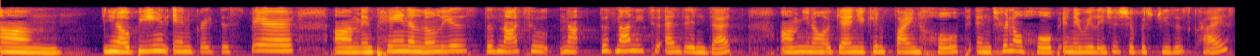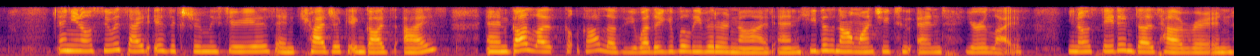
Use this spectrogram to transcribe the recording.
um, you know, being in great despair, um, in pain and loneliness does not to not does not need to end in death. Um, you know, again, you can find hope, eternal hope, in a relationship with Jesus Christ. And you know, suicide is extremely serious and tragic in God's eyes. And God, lo- God loves you, whether you believe it or not. And He does not want you to end your life. You know, Satan does, however, and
